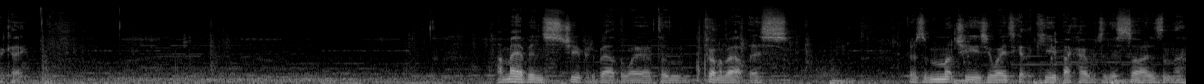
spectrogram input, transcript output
Okay. I may have been stupid about the way I've done gone about this. There's a much easier way to get the cube back over to this side, isn't there?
